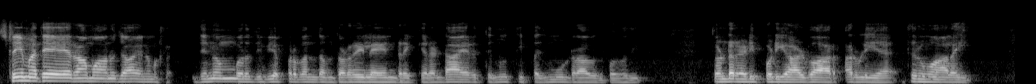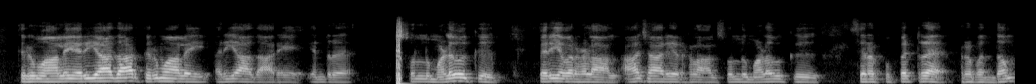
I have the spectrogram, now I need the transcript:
ஸ்ரீமதே ராமானுஜாய நமக. தினம் ஒரு திவ்ய பிரபந்தம் தொடரிலே இன்றைக்கு ரெண்டாயிரத்தி நூற்றி பதிமூன்றாவது பகுதி. தொண்டரடிப்பொடி ஆழ்வார் அருளிய திருமாலை. திருமாலை அறியாதார் திருமாலை அறியாதாரே என்று சொல்லும் அளவுக்கு பெரியவர்களால் ஆச்சாரியர்களால் சொல்லும் அளவுக்கு சிறப்பு பெற்ற பிரபந்தம்.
